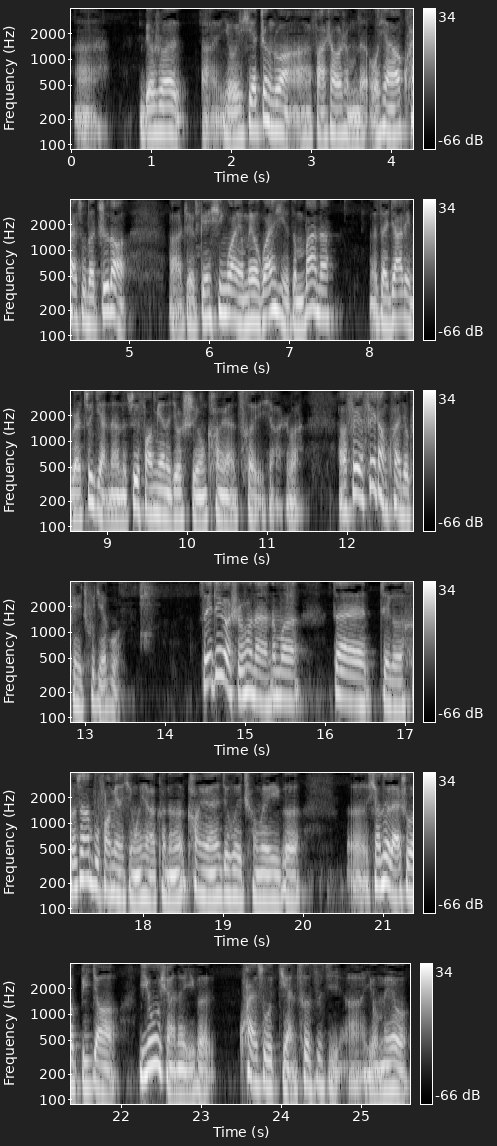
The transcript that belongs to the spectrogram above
啊，比如说啊有一些症状啊发烧什么的，我想要快速的知道啊这跟新冠有没有关系，怎么办呢？呃，在家里边最简单的、最方便的就使用抗原测一下是吧？啊，非非常快就可以出结果。所以这个时候呢，那么。在这个核酸不方便的情况下，可能抗原就会成为一个，呃，相对来说比较优选的一个快速检测自己啊有没有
